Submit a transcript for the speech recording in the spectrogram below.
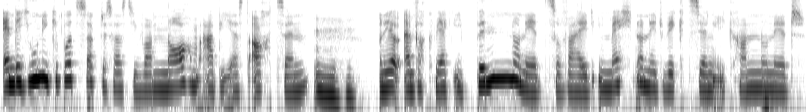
Ende Juni Geburtstag, das heißt, ich war nach dem Abi erst 18. Und ich habe einfach gemerkt, ich bin noch nicht so weit, ich möchte noch nicht wegziehen, ich kann noch nicht,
